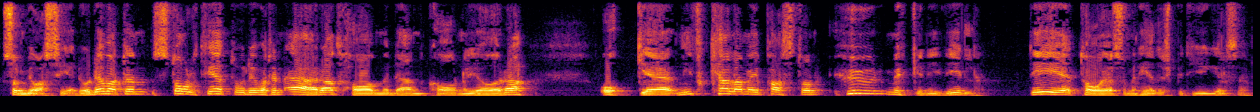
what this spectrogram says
som jag ser det. Och det har varit en stolthet och det har varit en ära att ha med den karn att göra. Och eh, ni får kalla mig pastorn hur mycket ni vill. Det tar jag som en hedersbetygelse.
